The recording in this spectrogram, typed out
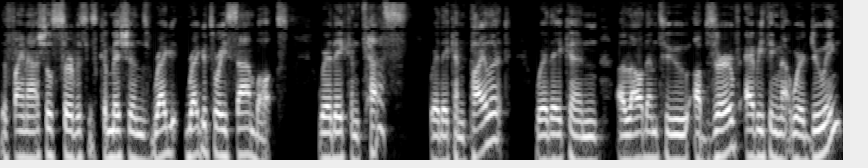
the Financial Services Commission's reg- regulatory sandbox where they can test, where they can pilot, where they can allow them to observe everything that we're doing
